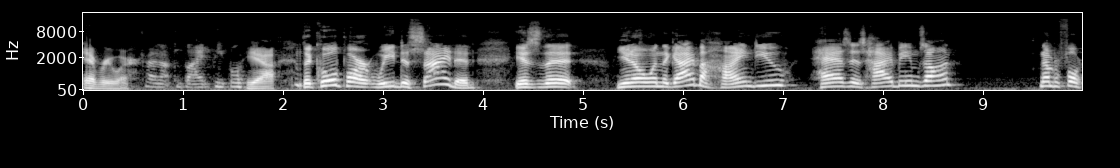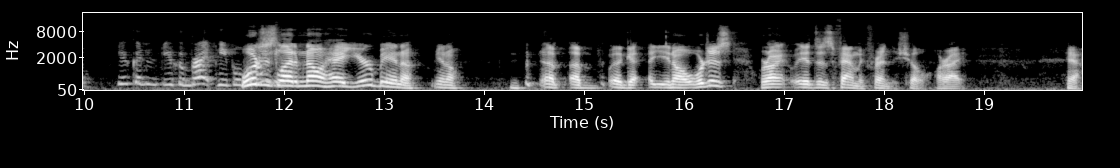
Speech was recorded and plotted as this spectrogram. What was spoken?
everywhere. Try not to blind people. Yeah. The cool part we decided is that, you know, when the guy behind you has his high beams on, number four, You can you can bright people. we'll just you. let him know, hey, you're being a, you know, a, a, a, guy- you know, we're just, we're not, it is a family friendly show, all right? Yeah.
